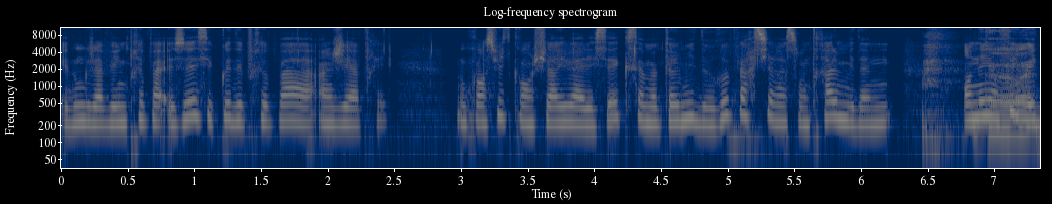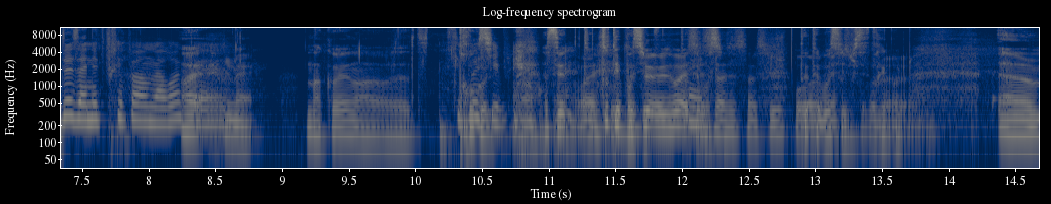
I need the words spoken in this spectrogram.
Et donc j'avais une prépa ECS et que des prépas 1G après. Donc ensuite, quand je suis arrivée à l'ESSEC, ça m'a permis de repartir à Centrale, mais en ayant De- fait ouais. mes deux années de prépa au Maroc, Ouais. euh, Ouais. Donc, ouais, non, euh, c'est trop cool. possible. Ouais, tout est possible. Ouais, Tout est c'est ça, c'est ça. Tout est revenir possible, c'est très cool. Euh,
